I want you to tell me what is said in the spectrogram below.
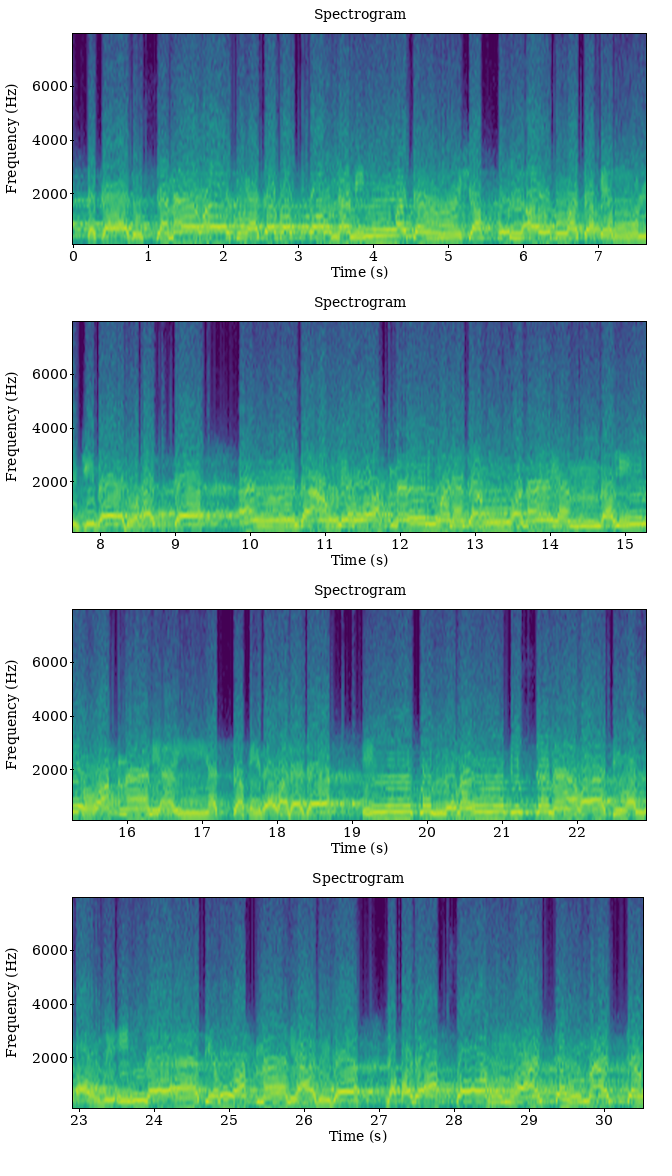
تكاد السماوات يتفطرن منه وتنشق الأرض وتقر الجبال هدا. أن دعوا للرحمن ولدا وما ينبغي للرحمن أن يتخذ ولدا. إن كل من في السماوات والأرض إلا آتي الرحمن عبدا. لقد أحصاهم وعدهم عدا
